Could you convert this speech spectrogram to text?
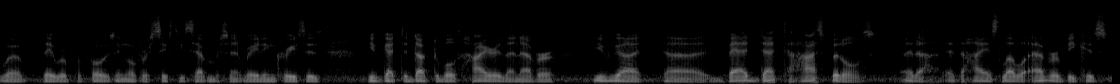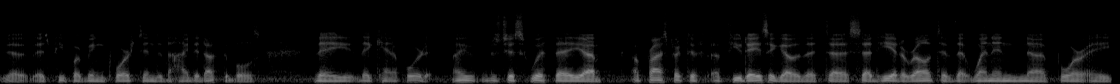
well, they were proposing over 67% rate increases. You've got deductibles higher than ever. You've got uh, bad debt to hospitals at, a, at the highest level ever because uh, as people are being forced into the high deductibles, they they can't afford it. I was just with a uh, a prospect a, a few days ago that uh, said he had a relative that went in uh, for a,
